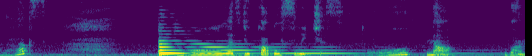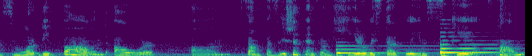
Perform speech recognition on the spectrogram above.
Relax. Oh, let's do couple switches. Oh, now once more we found our um, thumb position and from here we start playing scale. Thumb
